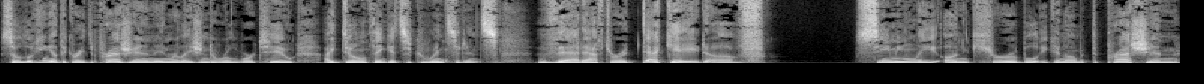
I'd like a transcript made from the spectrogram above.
So looking at the Great Depression in relation to World War II, I don't think it's a coincidence that after a decade of seemingly uncurable economic depression,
